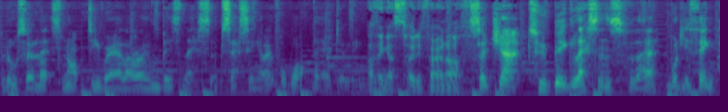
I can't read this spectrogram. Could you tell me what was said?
but also let's not derail our own business obsessing over what they're doing. I think that's totally fair enough. So, Jack, two big lessons for there. What do you think?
